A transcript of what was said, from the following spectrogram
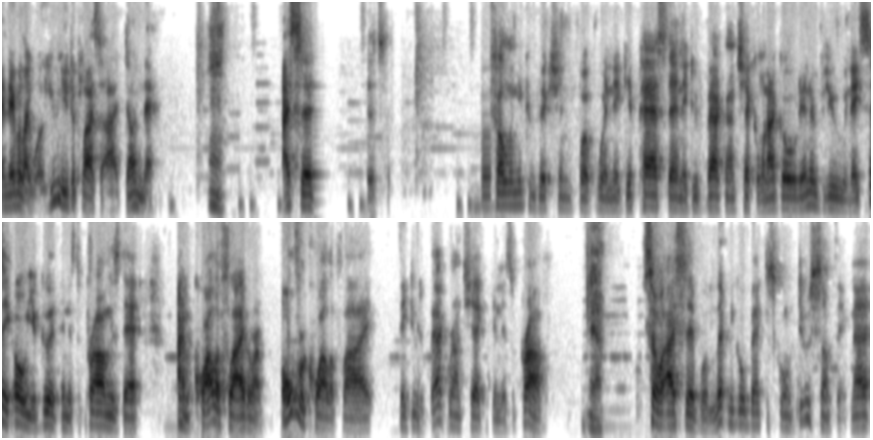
And they were like, well, you need to apply. So I done that. Mm. I said it's a felony conviction, but when they get past that and they do the background check, and when I go to interview and they say, oh, you're good, and it's the problem is that I'm qualified or I'm overqualified, they do the background check, then there's a problem. Yeah. So I said, well, let me go back to school and do something. Now,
